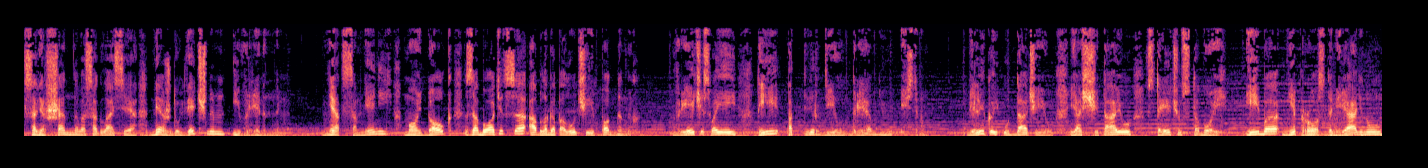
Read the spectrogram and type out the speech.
совершенного согласия между вечным и временным. Нет сомнений, мой долг заботиться о благополучии подданных. В речи своей ты подтвердил древнюю истину. Великой удачею я считаю встречу с тобой, ибо не просто мирянину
